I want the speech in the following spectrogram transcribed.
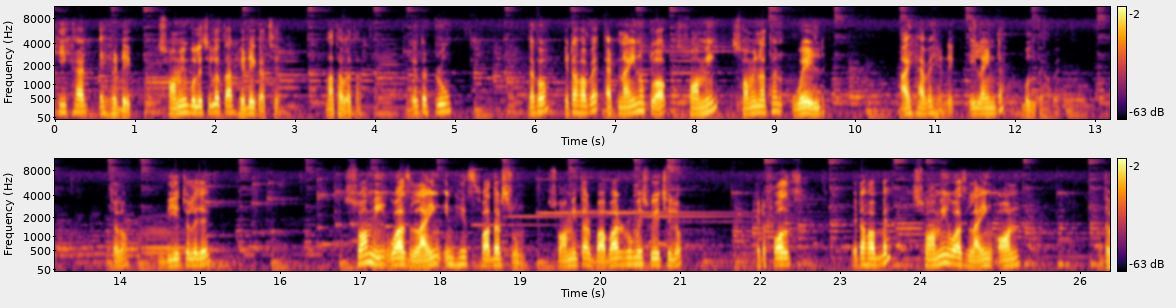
he had a headache স্বামী বলেছিল তার হেডেক আছে, মাথা ব্যথা। এটা ট্রু দেখো, এটা হবে অ্যাট nine o'clock Swami Swaminathan wailed I have a headache এই লাইনটা বলতে হবে। চলো বিয়ে চলে যাই। Swami was lying in his father's room Swami তার বাবার রুমে শুয়েছিল। এটা ফলস এটা হবে Swami was lying on the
